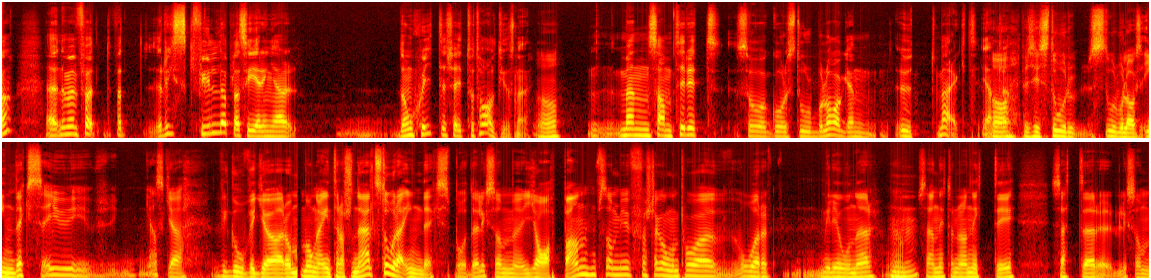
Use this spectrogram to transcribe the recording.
Eh, nej, men för, för riskfyllda placeringar, de skiter sig totalt just nu. Ja, Men samtidigt så går storbolagen utmärkt egentligen. ja precis. Stor, storbolagsindex är ju ganska vid god vigör och många internationellt stora index. Både liksom Japan som ju första gången på år miljoner Mm. ja, sen 1990 sätter liksom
